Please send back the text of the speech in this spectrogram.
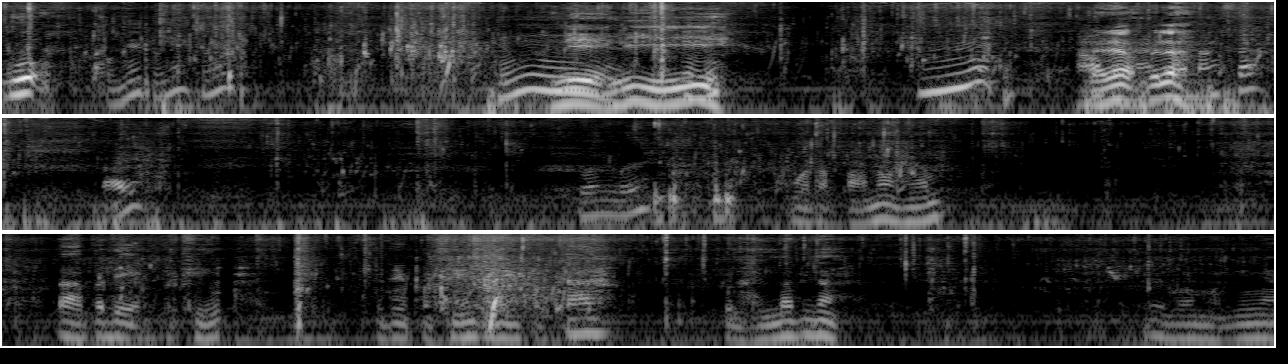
โอ้ตรงนี้ตรงนี้ตรงนี้นี่ลีไปแล้วไปแล้วเอาหนังซะไปวางเลยปวดปลาหน่อยครับปลาประเด็กปลาเข็งประเด็กปลาเข็งประเด็กปลา ปวดหันบ้าพี่น้องเรียกว่าหมดยังไง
